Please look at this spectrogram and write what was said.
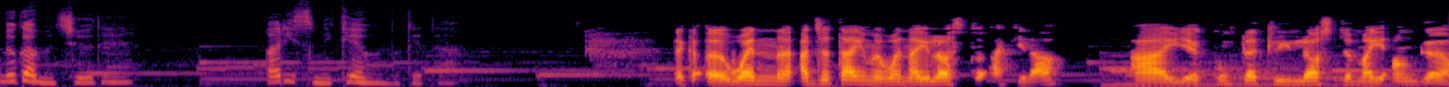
無我夢中でアリスに剣を向けた Like uh, when at the time when I lost Akira, I uh, completely lost my anger.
